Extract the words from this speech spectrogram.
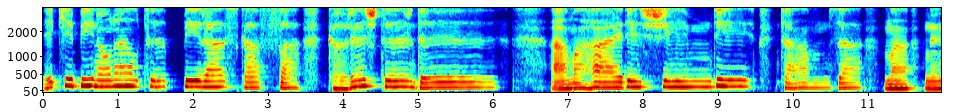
2016 biraz kafa karıştırdı. Ama haydi şimdi tam zamanı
